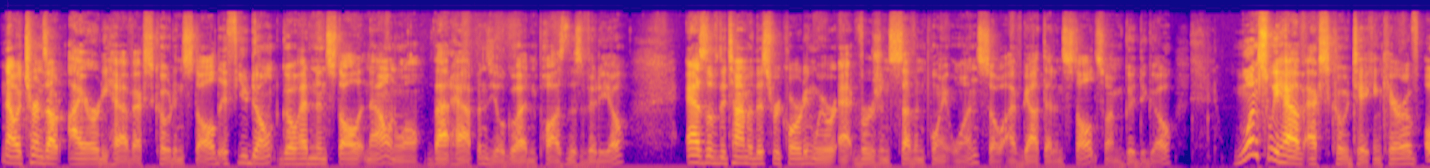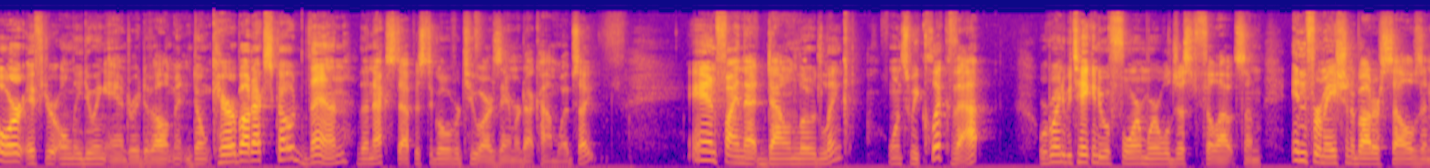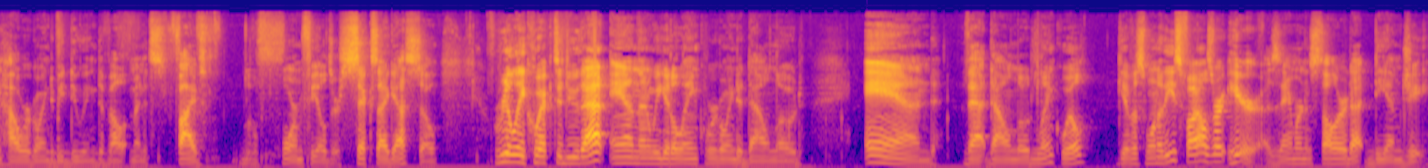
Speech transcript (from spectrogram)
now it turns out I already have Xcode installed. If you don't, go ahead and install it now, and while that happens, you'll go ahead and pause this video. As of the time of this recording, we were at version 7.1, so I've got that installed, so I'm good to go. Once we have Xcode taken care of, or if you're only doing Android development and don't care about Xcode, then the next step is to go over to our Xamarin.com website and find that download link. Once we click that, we're going to be taken to a form where we'll just fill out some information about ourselves and how we're going to be doing development. It's five little form fields, or six, I guess, so really quick to do that. And then we get a link we're going to download. And that download link will give us one of these files right here, a xamarin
